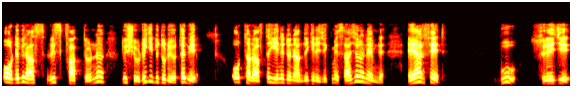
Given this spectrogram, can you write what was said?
orada biraz risk faktörünü düşürdü gibi duruyor. Tabii o tarafta yeni dönemde gelecek mesajlar önemli. Eğer Fed bu süreci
